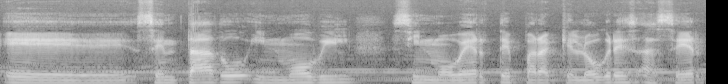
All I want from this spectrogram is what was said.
eh, sentado, inmóvil, sin moverte para que logres hacer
